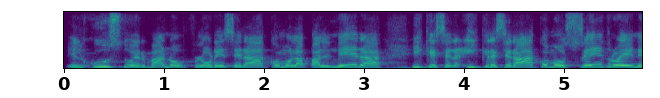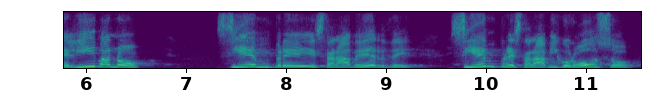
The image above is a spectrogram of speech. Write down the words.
El justo, hermano, florecerá como la palmera y, que será, y crecerá como cedro en el Líbano. Siempre estará verde, siempre estará vigoroso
